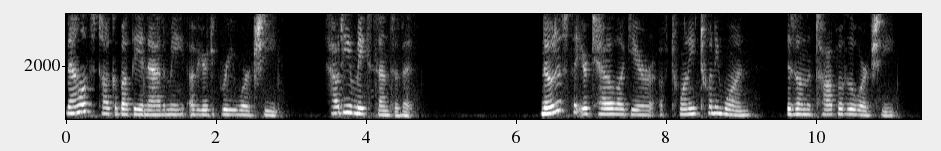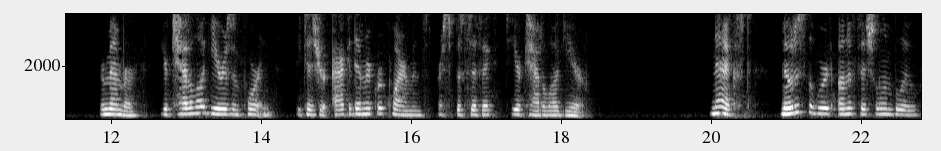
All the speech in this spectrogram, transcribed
Now let's talk about the anatomy of your degree worksheet. How do you make sense of it? Notice that your catalog year of 2021 is on the top of the worksheet. Remember, your catalog year is important because your academic requirements are specific to your catalog year. Next, notice the word unofficial in blue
